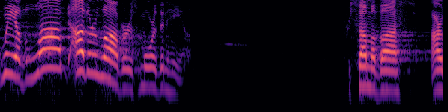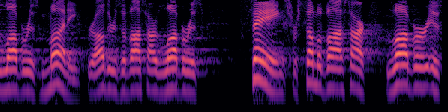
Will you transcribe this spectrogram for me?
we have loved other lovers more than Him. For some of us, our lover is money. For others of us, our lover is things. For some of us, our lover is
